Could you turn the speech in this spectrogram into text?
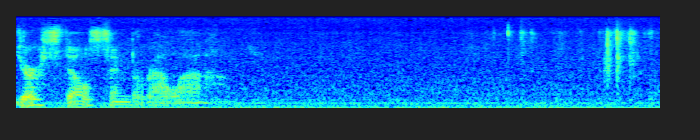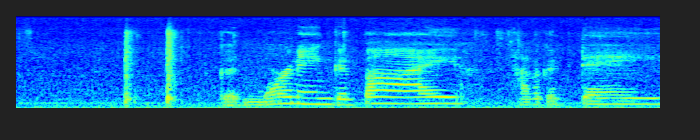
you're still Cinderella. Good morning, goodbye, have a good day.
